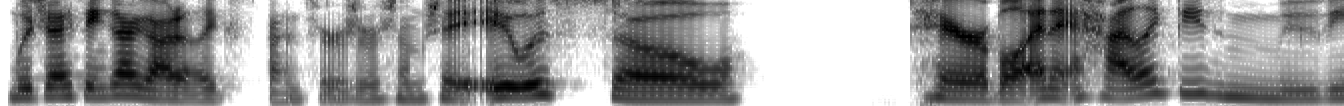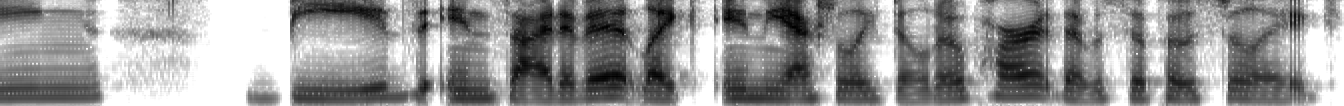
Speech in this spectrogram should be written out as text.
which I think I got at like Spencer's or some shit. It was so terrible. And it had like these moving beads inside of it, like in the actual like dildo part that was supposed to like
